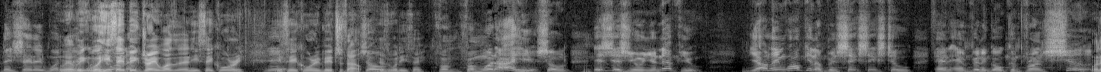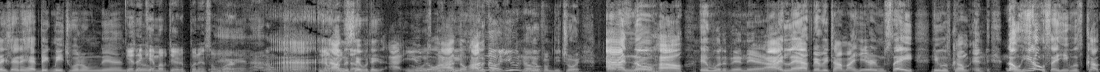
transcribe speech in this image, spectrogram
They say they wouldn't. Well, they big, well, he said that. Big Dre wasn't, and he said Corey. Yeah. He said Corey bitches out. So- is what he say. From from what I hear, so it's just you and your nephew. Y'all ain't walking up in six six two and and finna go confront Suge. Well, they said they had Big Meech with them then. Yeah, they came up there to put in some work. Man, I don't Ah, care. You don't I'm think just so? saying what they. I, you know, Big I know how I know you know. From Detroit. I know for how it would have been there. I laugh every time I hear him say he was coming. And no, he don't say he was coming.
